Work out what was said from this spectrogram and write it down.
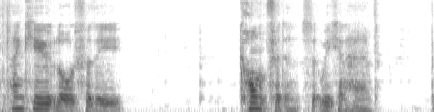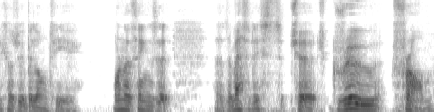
Thank you, Lord, for the confidence that we can have because we belong to you. One of the things that the Methodist Church grew from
